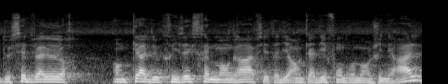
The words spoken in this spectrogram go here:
de cette valeur en cas de crise extrêmement grave, c'est-à-dire en cas d'effondrement général.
